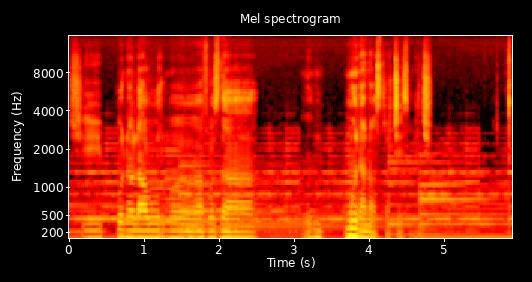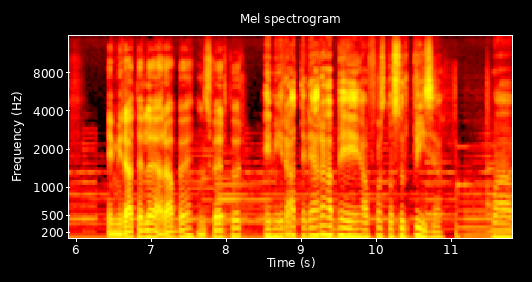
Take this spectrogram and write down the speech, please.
și până la urmă a fost la în mâna noastră acest meci. Emiratele Arabe în sferturi? Emiratele Arabe au fost o surpriză. M-a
